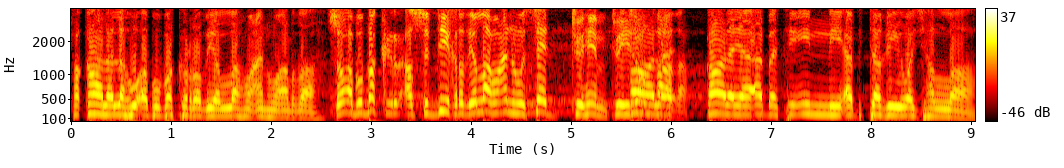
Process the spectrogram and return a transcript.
فقال له أبو بكر رضي الله عنه وأرضاه So Abu Bakr as-Siddiq radiallahu anhu said to him, to his own father, قال يا أبت إني أبتغي وجه الله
